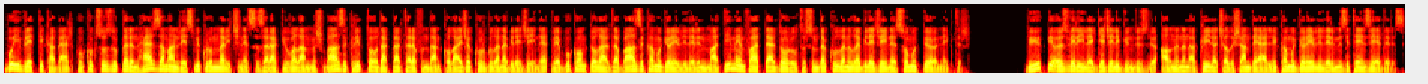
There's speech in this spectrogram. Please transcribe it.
Bu ibretlik haber, hukuksuzlukların her zaman resmi kurumlar içine sızarak yuvalanmış bazı kripto odaklar tarafından kolayca kurgulanabileceğine ve bu komplolarda bazı kamu görevlilerin maddi menfaatler doğrultusunda kullanılabileceğine somut bir örnektir. Büyük bir özveriyle geceli gündüzlü, alnının akıyla çalışan değerli kamu görevlilerimizi tenzih ederiz.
